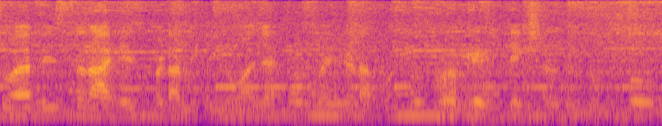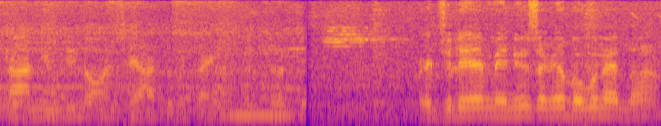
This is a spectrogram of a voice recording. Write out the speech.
सोया बेस तर आहेच बट आम्ही किनोवा जॅकफ्रूट वगैरे टाकून तो थोडा. टेक्स्चर देतो. हा न्यूली लॉन्च आहे हा तुम्ही ट्राय करू शकता ॲक्च्युली हे मेन्यू सगळे बघून आहेत ना. अं,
